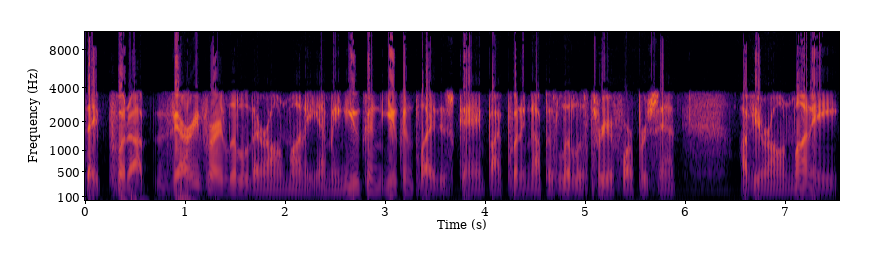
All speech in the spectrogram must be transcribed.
They put up very, very little of their own money. I mean, you can you can play this game by putting up as little as three or four percent of your own money,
